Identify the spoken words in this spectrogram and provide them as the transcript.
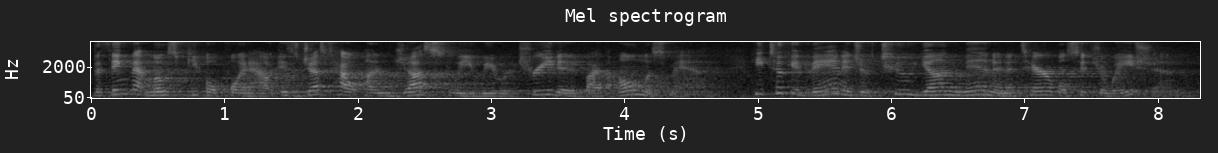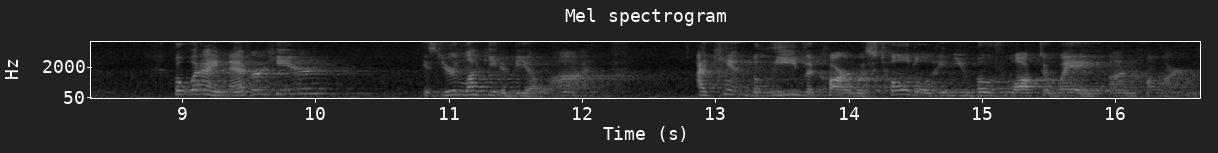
the thing that most people point out is just how unjustly we were treated by the homeless man. He took advantage of two young men in a terrible situation. But what I never hear is you're lucky to be alive. I can't believe the car was totaled and you both walked away unharmed.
